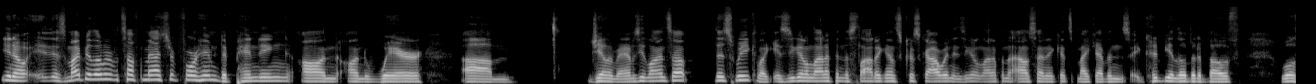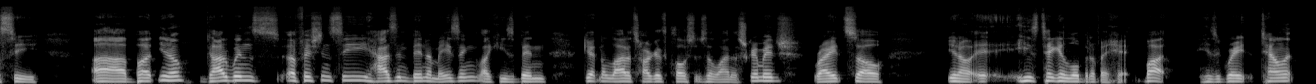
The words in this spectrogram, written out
you know, this might be a little bit of a tough matchup for him depending on on where um, Jalen Ramsey lines up. this week. Like, is he going to line up in the slot against Chris Godwin? Is he going to line up on the outside against Mike Evans? It could be a little bit of both. We'll see. Uh, but you know, Godwin's efficiency hasn't been amazing. Like he's been getting a lot of targets closer to the line of scrimmage, right? So, you know, it, he's taking a little bit of a hit, but he's a great talent,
